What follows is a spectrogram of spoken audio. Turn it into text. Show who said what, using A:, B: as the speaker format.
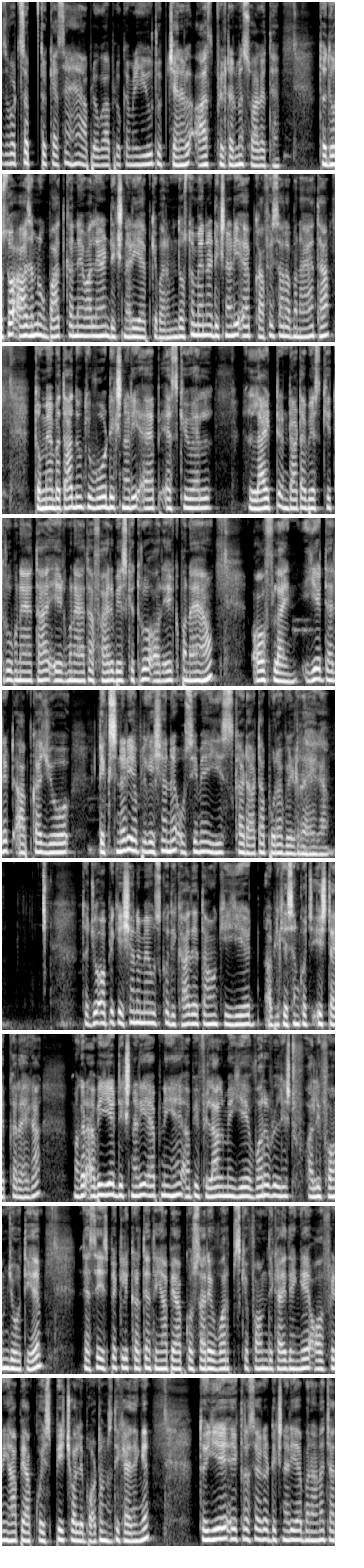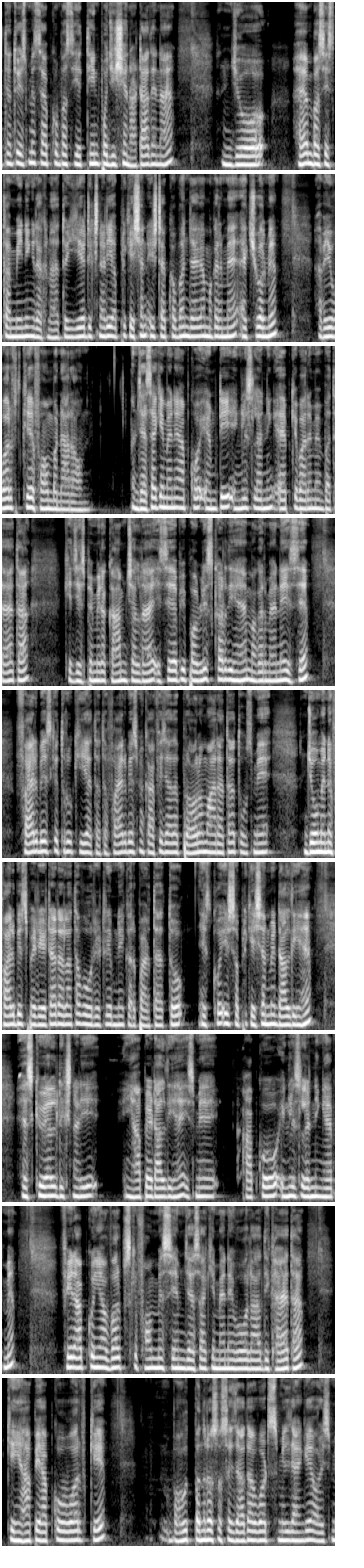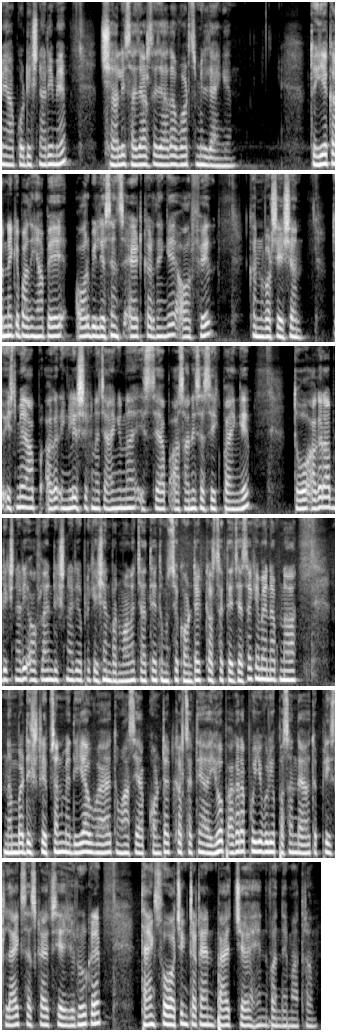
A: इस व्हाट्सअप तो कैसे हैं आप लोग? आप लोग का मेरे यूट्यूब चैनल आस्क फ़िल्टर में स्वागत है। तो दोस्तों, आज हम लोग बात करने वाले हैं डिक्शनरी ऐप के बारे में। दोस्तों, मैंने डिक्शनरी ऐप काफ़ी सारा बनाया था तो मैं बता दूँ कि वो dictionary app S Q L lite database के थ्रू बनाया था, एक बनाया था फायर बेस के थ्रू और एक बनाया हूँ ऑफलाइन। ये डायरेक्ट आपका जो डिक्शनरी एप्लीकेशन है, उसी में इसका डाटा पूरा बिल्ड रहेगा। तो जो एप्लीकेशन है, मैं उसको दिखा देता हूँ कि ये एप्लीकेशन कुछ इस टाइप का रहेगा। मगर अभी ये डिक्शनरी ऐप नहीं है। अभी फ़िलहाल में ये वर्ब लिस्ट वाली फॉर्म जो होती है, जैसे इस पर क्लिक करते हैं तो यहाँ पे आपको सारे वर्ब्स के फॉर्म दिखाई देंगे और फिर यहाँ पे आपको स्पीच वाले बॉटम्स दिखाई देंगे। तो ये एक तरह से अगर डिक्शनरी ऐप बनाना चाहते हैं तो इसमें से आपको बस ये तीन पोजीशन हटा देना है, जो है, बस इसका मीनिंग रखना है। तो ये डिक्शनरी एप्लीकेशन इस टाइप का बन जाएगा, मगर मैं एक्चुअल में अभी वर्फ के फॉर्म बना रहा हूँ। जैसा कि मैंने आपको M T English learning app के बारे में बताया था कि जिस पे मेरा काम चल रहा है, इसे अभी पब्लिश कर दिए हैं, मगर मैंने इसे फायर बेस के थ्रू किया था। तो फायर बेस में काफ़ी ज़्यादा प्रॉब्लम आ रहा था तो उसमें जो मैंने फायर बेस पर डेटा डाला था, वो रिट्रीव नहीं कर पाता तो इसको इस एप्लीकेशन में डाल दिए हैं। एस क्यू एल डिक्शनरी यहाँ पर डाल दिए हैं। इसमें आपको इंग्लिश लर्निंग ऐप में। फिर आपको यहाँ वर्ब्स के फॉर्म में सेम जैसा कि मैंने वो वाला दिखाया था कि यहाँ पे आपको वर्ब के बहुत पंद्रह सौ से ज़्यादा वर्ड्स मिल जाएँगे और इसमें आपको डिक्शनरी में छियालीस हज़ार से ज़्यादा वर्ड्स मिल जाएँगे। तो ये करने के बाद यहाँ पे और भी लेसन्स ऐड कर देंगे और फिर कन्वर्सेशन तो इसमें आप अगर इंग्लिश सीखना चाहेंगे ना, इससे आप आसानी से सीख पाएँगे। तो अगर आप डिक्शनरी, ऑफलाइन डिक्शनरी एप्लीकेशन बनवाना चाहते हैं तो मुझसे कांटेक्ट कर सकते हैं। जैसा कि मैंने अपना नंबर डिस्क्रिप्शन में दिया हुआ है तो वहाँ से आप कांटेक्ट कर सकते हैं। आई होप अगर आपको ये वीडियो पसंद आया हो तो प्लीज़ लाइक सब्सक्राइब शेयर ज़रूर करें। Thanks for watching tata and patch जय हिंद वंदे मातरम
